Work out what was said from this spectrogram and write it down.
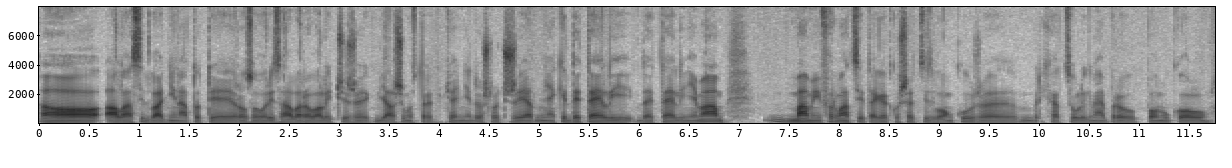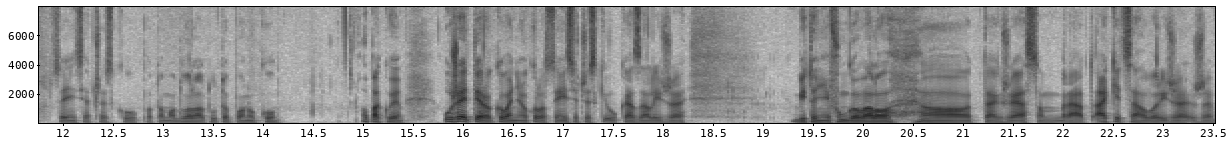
Uh, ale asi dva dní na to tie rozhovory zavarovali, čiže k ďalšiemu stretnutiu nedošlo, čiže ja nejaké detaily, detaily nemám mám informácie tak ako všetci zvonku, že Richard Sulik najprv ponúkol 76, potom odvolal túto ponuku. Opakujem, už aj tie rokovania okolo 76 ukázali, že by to nefungovalo, o, takže ja som rád, aj keď sa hovorí, že, že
